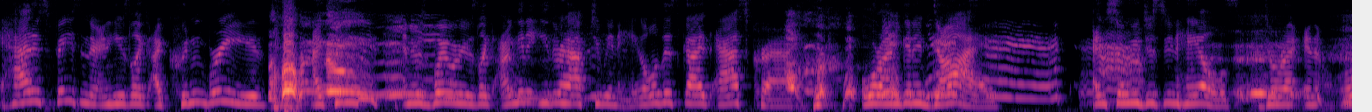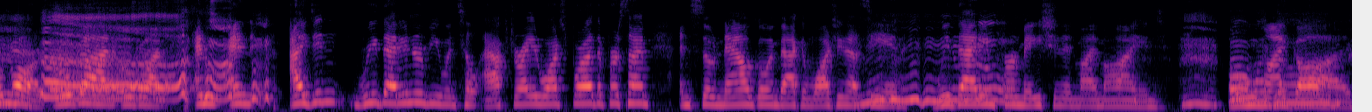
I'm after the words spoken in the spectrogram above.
had his face in there, and he's like, I couldn't breathe. Oh, I couldn't breathe. And there was a point where he was like, I'm gonna either have to inhale this guy's ass crack or I'm gonna die. And so he just inhales direct and oh god, oh god, oh god. And and I didn't read that interview until after I had watched Borat the first time. And so now going back and watching that scene with that information in my mind. Oh, my god.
